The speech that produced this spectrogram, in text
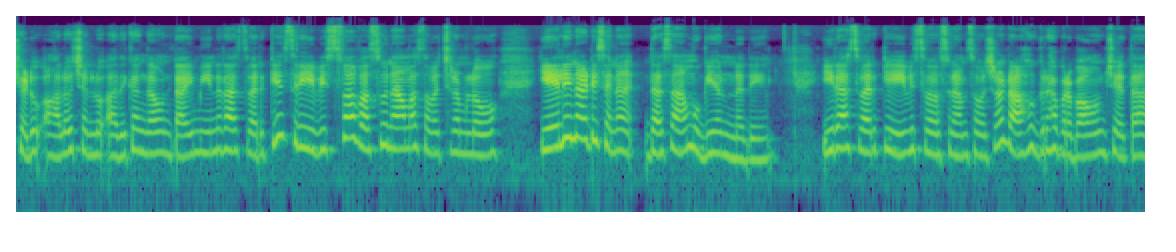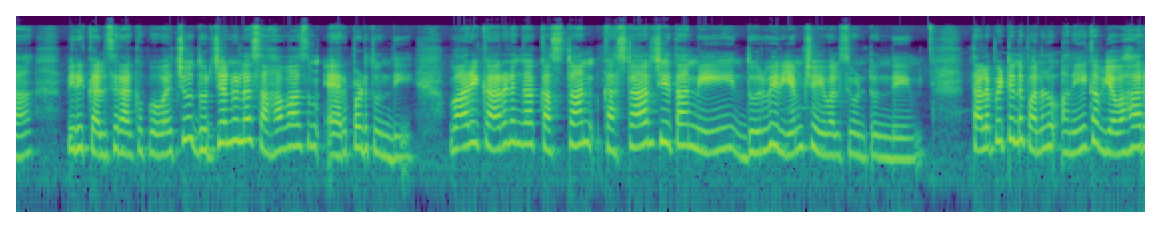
చెడు ఆలోచనలు అధికంగా ఉంటాయి. మీనరాశి వారికి శ్రీ విశ్వ వసునామ సంవత్సరంలో ఏలినాటి శన దశ ముగియనున్నది. ఈ రాశి వారికి విశ్వవసనామ సంవత్సరం రాహుగ్రహ ప్రభావం చేత వీరికి కలిసి రాకపోవచ్చు. దుర్జనుల సహవాసం ఏర్పడుతుంది. వారి కారణంగా కష్టా కష్టార్జితాన్ని దుర్వీర్యం చేయవలసి ఉంటుంది. తలపెట్టిన పనులు అనేక వ్యవహార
